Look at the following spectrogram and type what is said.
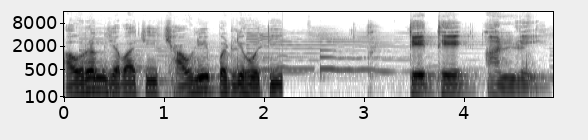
औरंगजेबाची छावणी पडली होती. तेथे आणले.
